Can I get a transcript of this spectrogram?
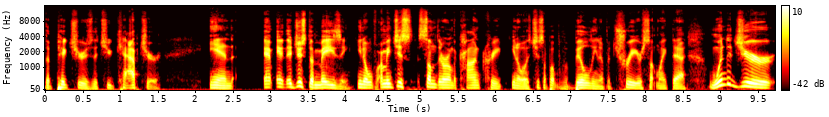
the pictures that you capture, and, and they're just amazing. You know, I mean, just some that are on the concrete. You know, it's just up of a building, of a tree, or something like that. When did your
